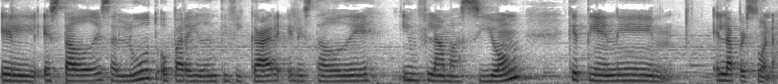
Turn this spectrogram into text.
el estado de salud o para identificar el estado de inflamación que tiene la persona.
